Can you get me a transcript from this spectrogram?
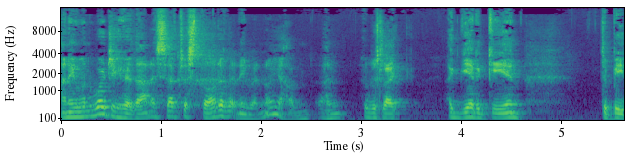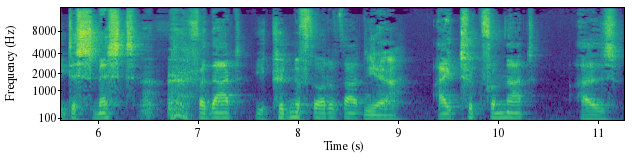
And he went, Where'd you hear that? And I said, I've just thought of it. And he went, No, you haven't. And it was like, yet again, to be dismissed for that. You couldn't have thought of that. Yeah. I took from that as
